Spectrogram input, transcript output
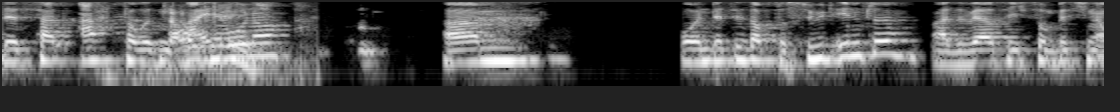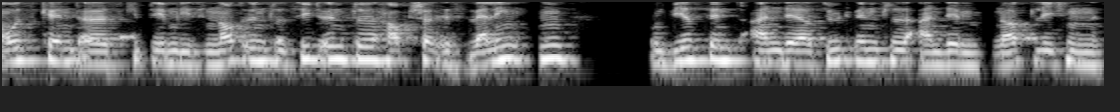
Das hat 8000 Oh, kenn ich. Einwohner. Ähm, und es ist auf der Südinsel. Also wer sich so ein bisschen auskennt, äh, es gibt eben diese Nordinsel, Südinsel. Hauptstadt ist Wellington. Und wir sind an der Südinsel, an dem nördlichen,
